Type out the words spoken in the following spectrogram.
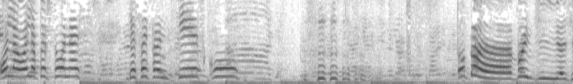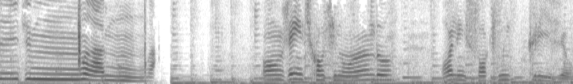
olá, olá, pessoas. Eu sou Francesco. então tá, bom dia, gente. Bom, gente, continuando. Olhem só que incrível.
